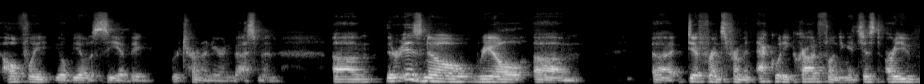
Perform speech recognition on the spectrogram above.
hopefully you'll be able to see a big return on your investment um, there is no real um, uh, difference from an equity crowdfunding. It's just are you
